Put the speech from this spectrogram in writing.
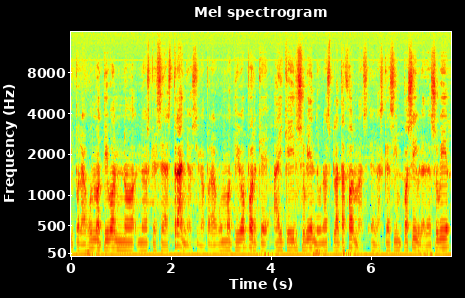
Y por algún motivo no, no es que sea extraño, sino por algún motivo porque hay que ir subiendo unas plataformas en las que es imposible de subir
